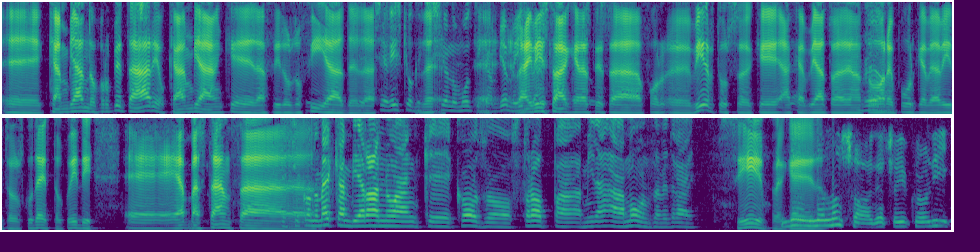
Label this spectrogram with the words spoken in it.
eh, cambiando proprietario cambia anche la filosofia del... C'è il rischio che de- ci siano molti eh, cambiamenti. L'hai visto eh. anche la stessa For- eh, Virtus che ha cambiato allenatore pur che aveva vinto lo scudetto, quindi eh, è abbastanza... E secondo me cambieranno anche Coso, Stroppa a, Mila- a Monza, vedrai. Sì, perché... Non, non lo so, adesso io quello lì,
